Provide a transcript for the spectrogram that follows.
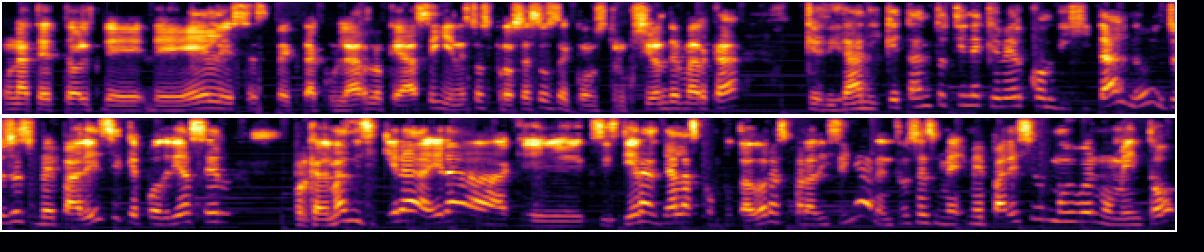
una TED Talk de, él, es espectacular lo que hace y en estos procesos de construcción de marca que dirán, ¿y qué tanto tiene que ver con digital? ¿no? Entonces me parece que podría ser, porque además ni siquiera era que existieran ya las computadoras para diseñar, entonces me, parece un muy buen momento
